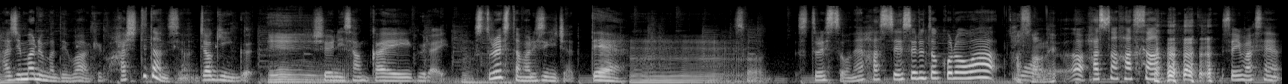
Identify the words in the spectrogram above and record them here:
始まるまでは結構走ってたんですよ。ジョギング。週に3回ぐらい、ストレス溜まりすぎちゃって、うーん。そう。ストレスをね発生するところはもう発散ね。あ発散発散。すいません。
